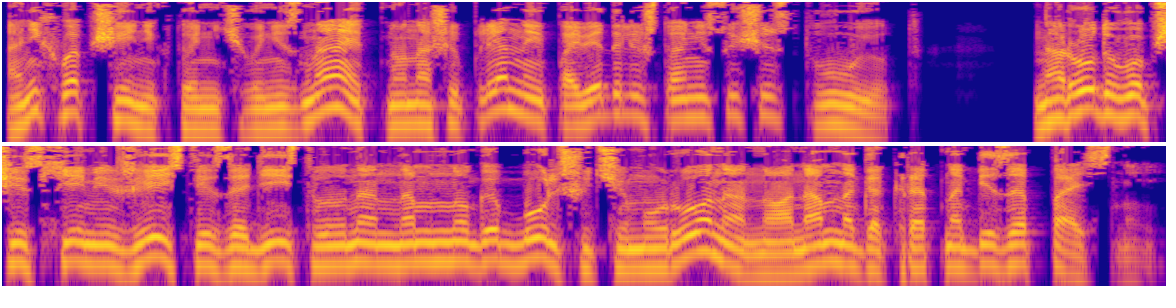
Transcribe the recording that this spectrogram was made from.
О них вообще никто ничего не знает, но наши пленные поведали, что они существуют. Народу в общей схеме жести задействовано намного больше, чем урона, но она многократно безопасней.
